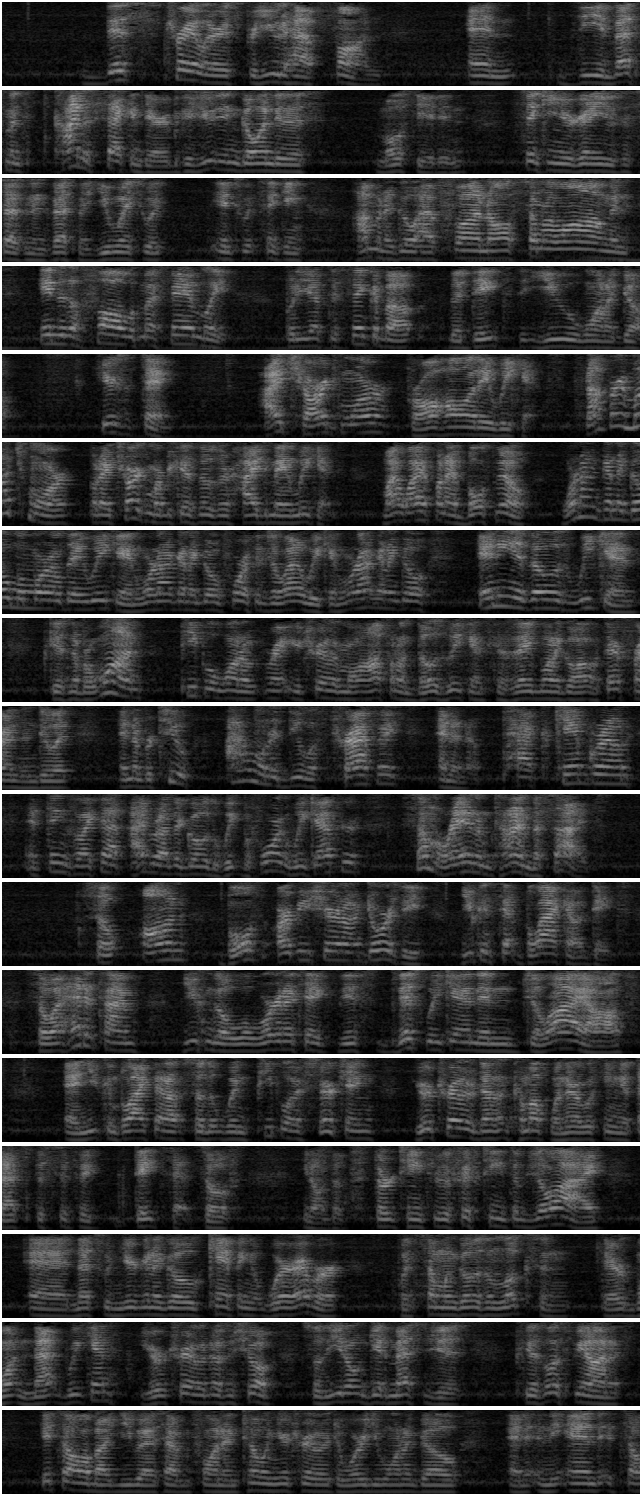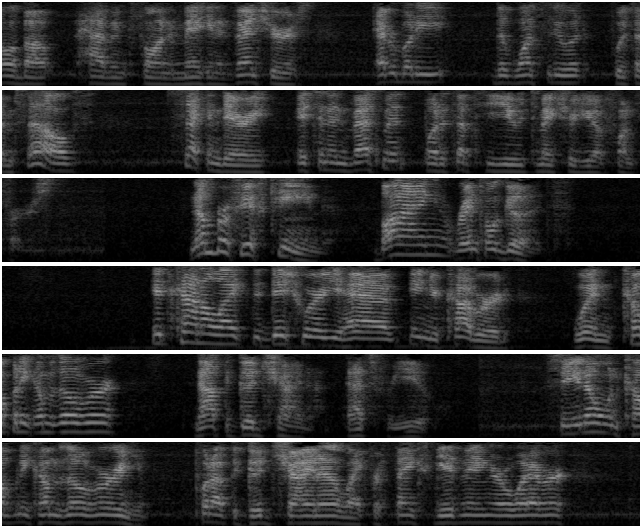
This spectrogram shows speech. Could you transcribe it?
this trailer is for you to have fun, and the investment's kind of secondary because you didn't go into this, most of you didn't, thinking you're going to use this as an investment. You went to it into it thinking, I'm going to go have fun all summer long and into the fall with my family. But you have to think about the dates that you want to go. Here's the thing I charge more for all holiday weekends. It's not very much more, but I charge more because those are high demand weekends. My wife and I both know we're not going to go Memorial Day weekend. We're not going to go 4th of July weekend. We're not going to go any of those weekends because number one, people want to rent your trailer more often on those weekends because they want to go out with their friends and do it. And number two, I don't want to deal with traffic and in a packed campground and things like that. I'd rather go the week before, the week after, some random time besides. So on both RV Share and Outdoorsy, you can set blackout dates. So ahead of time, you can go, well, we're going to take this this weekend in July off, and you can black that out so that when people are searching, your trailer doesn't come up when they're looking at that specific date set. So if you know the 13th through the 15th of July, and that's when you're going to go camping at wherever, when someone goes and looks and they're wanting that weekend, your trailer doesn't show up, so that you don't get messages. Because let's be honest, it's all about you guys having fun and towing your trailer to where you want to go. And in the end, it's all about having fun and making adventures. Everybody that wants to do it with themselves, secondary, it's an investment, but it's up to you to make sure you have fun first. Number 15, buying rental goods. It's kind of like the dishware you have in your cupboard when company comes over, not the good china. That's for you. So you know when company comes over and you put out the good china like for Thanksgiving or whatever,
